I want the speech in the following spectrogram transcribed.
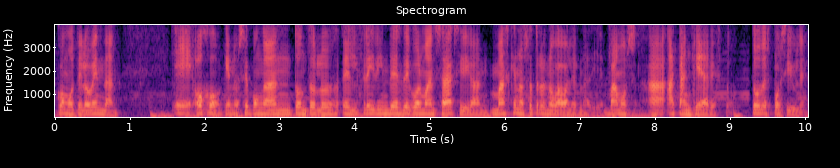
como te lo vendan. Eh, ojo, que no se pongan tontos el trading desde Goldman Sachs y digan, más que nosotros no va a valer nadie. Vamos a, tanquear esto. Todo es posible.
